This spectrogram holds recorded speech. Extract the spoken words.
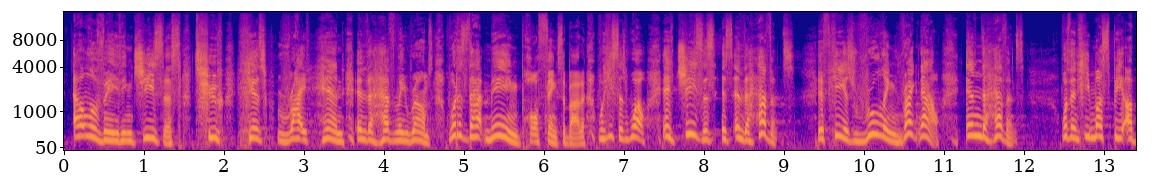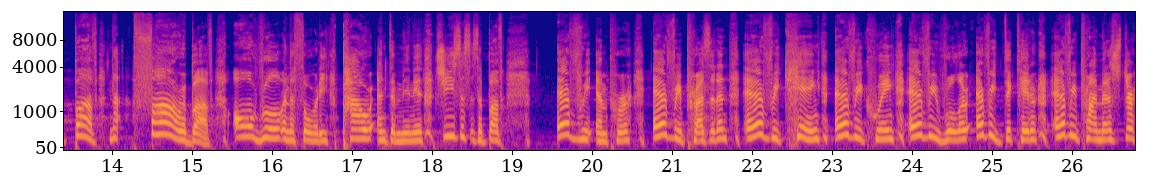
elevating Jesus to his right hand in the heavenly realms. What does that mean? Paul thinks about it. Well, he says, well, if Jesus is in the heavens, if he is ruling right now in the heavens, well, then he must be above, not far above, all rule and authority, power and dominion. Jesus is above every emperor, every president, every king, every queen, every ruler, every dictator, every prime minister,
